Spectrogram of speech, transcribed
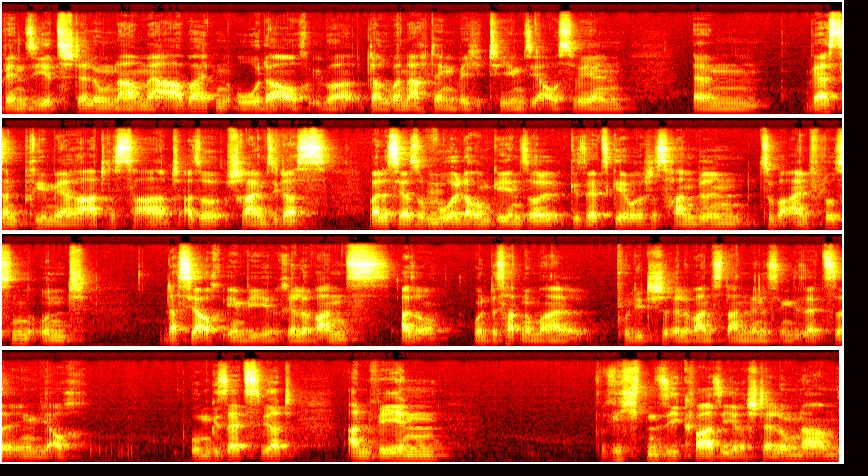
wenn Sie jetzt Stellungnahmen erarbeiten oder auch über, darüber nachdenken, welche Themen Sie auswählen, ähm, wer ist dann primärer Adressat? Also schreiben Sie das, weil es ja sowohl mhm. darum gehen soll, gesetzgeberisches Handeln zu beeinflussen und das ja auch irgendwie Relevanz, also und das hat nun mal politische Relevanz dann, wenn es in Gesetze irgendwie auch umgesetzt wird. An wen richten Sie quasi Ihre Stellungnahmen?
